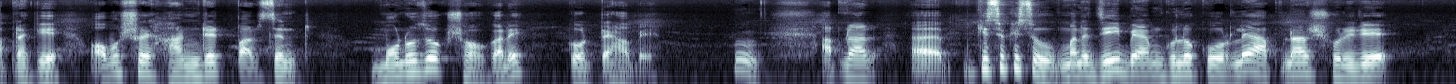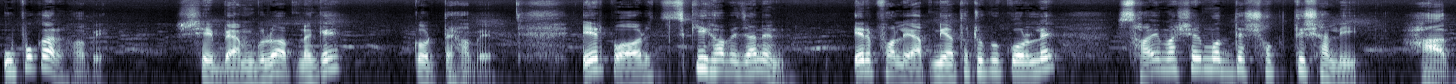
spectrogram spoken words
আপনাকে অবশ্যই হান্ড্রেড পারসেন্ট মনোযোগ সহকারে করতে হবে। হুম, আপনার কিছু কিছু মানে যেই ব্যায়ামগুলো করলে আপনার শরীরে উপকার হবে, সেই ব্যায়ামগুলো আপনাকে করতে হবে। এরপর কি হবে জানেন? এর ফলে আপনি এতটুকু করলে ছয় মাসের মধ্যে শক্তিশালী হাত,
